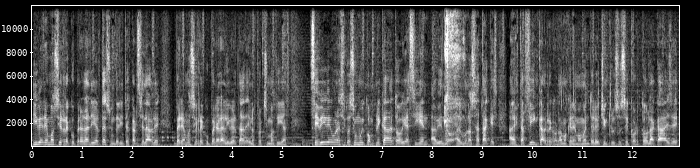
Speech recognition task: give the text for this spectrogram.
y veremos si recupera la libertad, es un delito escarcelable, veremos si recupera la libertad en los próximos días. Se vive una situación muy complicada, todavía siguen habiendo algunos ataques a esta finca, recordamos que en el momento del hecho incluso se cortó la calle,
